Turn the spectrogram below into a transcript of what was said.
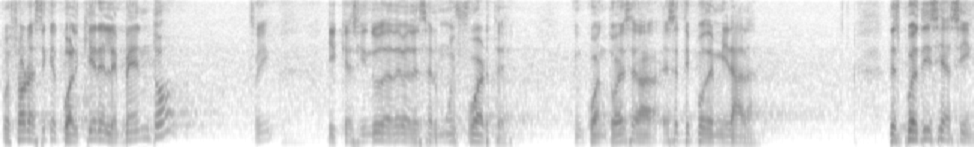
pues ahora sí que cualquier elemento, ¿sí? y que sin duda debe de ser muy fuerte en cuanto a ese tipo de mirada. Después dice así,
